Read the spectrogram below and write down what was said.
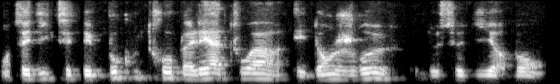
on s'est dit que c'était beaucoup trop aléatoire et dangereux de se dire, bon,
